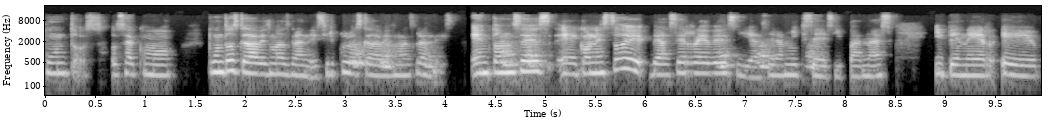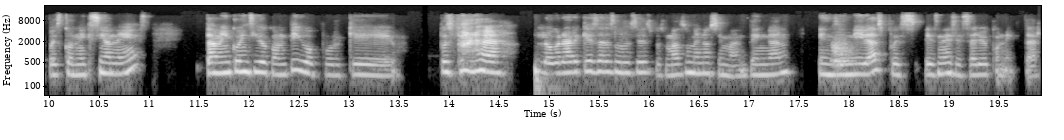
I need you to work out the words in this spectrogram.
puntos, o sea, como puntos cada vez más grandes, círculos cada vez más grandes. Entonces, eh, con esto de, de, hacer redes y hacer amixes y panas y tener eh, pues conexiones, también coincido contigo porque pues para lograr que esas luces pues más o menos se mantengan encendidas, pues es necesario conectar.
